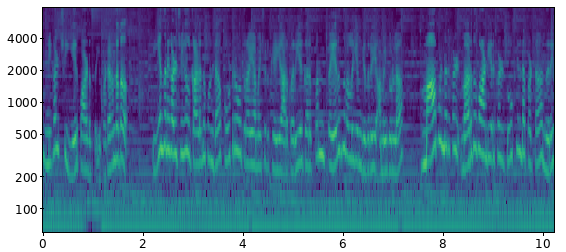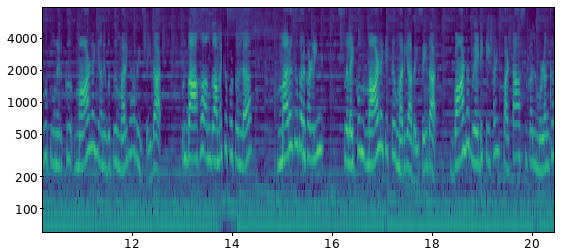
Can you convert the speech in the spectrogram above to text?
நிகழ்ச்சி ஏற்பாடு செய்யப்பட்டிருந்தது. இந்த நிகழ்ச்சியில் கலந்து கொண்ட கூட்டுறவுத்துறை அமைச்சர் கே ஆர் பெரியகருப்பன் பேருந்து நிலையம் எதிரே அமைந்துள்ள மாமன்னர்கள் மருதுபாண்டியர்கள் தூக்கிலிடப்பட்ட நினைவு தூணிற்கு மாலை அணிவித்து மரியாதை செய்தார். முன்பாக அங்கு அமைக்கப்பட்டுள்ள மருதுவர்களின் சிலைக்கும் மாலையிட்டு மரியாதை செய்தார். வான வேடிக்கைகள் பட்டாசுகள் முழங்க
